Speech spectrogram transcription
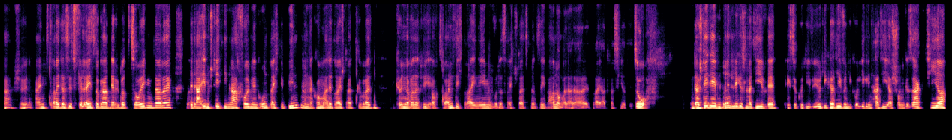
Ja, schön. 1.3, das ist vielleicht sogar der überzeugendere, weil da eben steht, die nachfolgenden Grundrechte binden und da kommen alle drei Staatsgewalten. Sie können aber natürlich auch 20.3 nehmen, wo das Rechtsstaatsprinzip auch nochmal alle, alle drei adressiert ist. So, und da steht eben drin, Legislative, Exekutive, Judikative. Und die Kollegin hatte ja schon gesagt, hier,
